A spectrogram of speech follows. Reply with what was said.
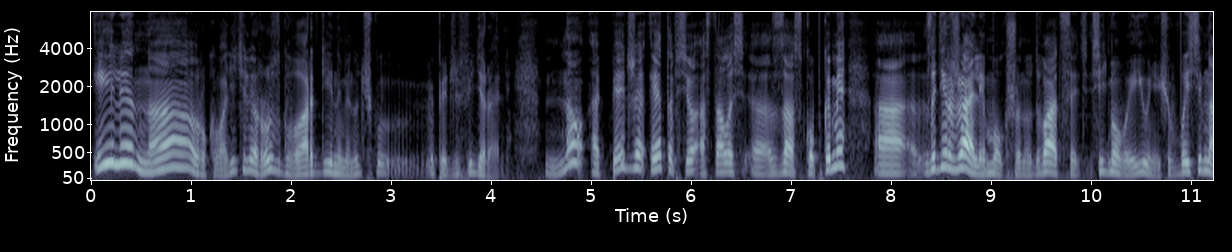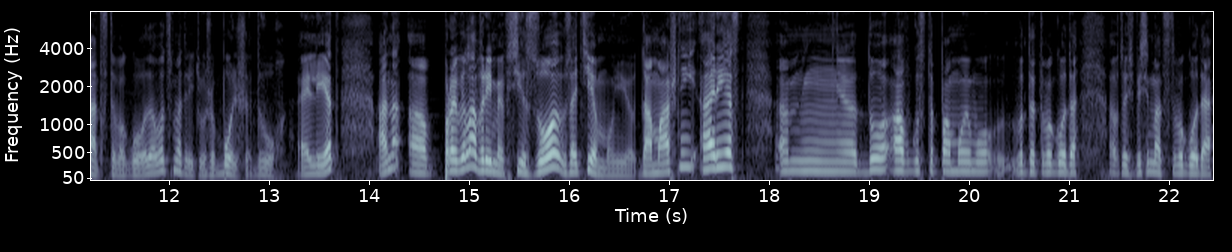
или на руководителя Росгвардии, на минуточку, опять же, федеральной. Но, опять же, это все осталось за скобками. А, задержали Мокшину 27 июня еще 2018 года, вот смотрите, уже больше двух лет. Она а, провела время в СИЗО, затем у нее домашний арест до августа, по-моему, вот этого года года, а, то есть 18 года.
